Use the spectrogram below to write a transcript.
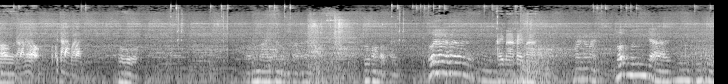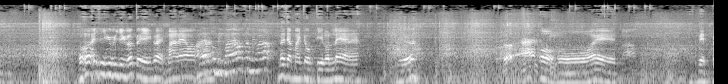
อ้าวอสามแล้วไปต่างวัดโอ้โหขอทำลายถนนก่อนแล้วกันเพื่อความปลอดภัยเฮ้ยเฮ้ยเฮ้ยเฮ้ย ใครมาใครมาไม่ไม่ไม่รถมึงอย่ายิงพื้นเองโอ้ยยิงยิงรถตัวเองด้วย มาแล้วมาแล้วเครื่องบินมาแล้วเครื่องบินมาแล้วน่าจะมาโจมตีรถแร่นะหรือเอออะโอ้โหยเสร็จไป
